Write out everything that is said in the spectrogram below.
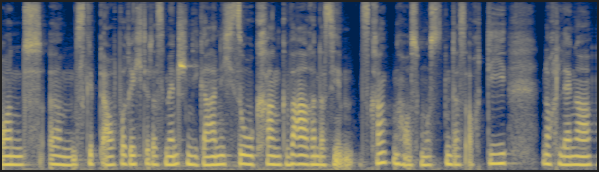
Und ähm, es gibt auch Berichte, dass Menschen, die gar nicht so krank waren, dass sie ins Krankenhaus mussten, dass auch die noch länger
